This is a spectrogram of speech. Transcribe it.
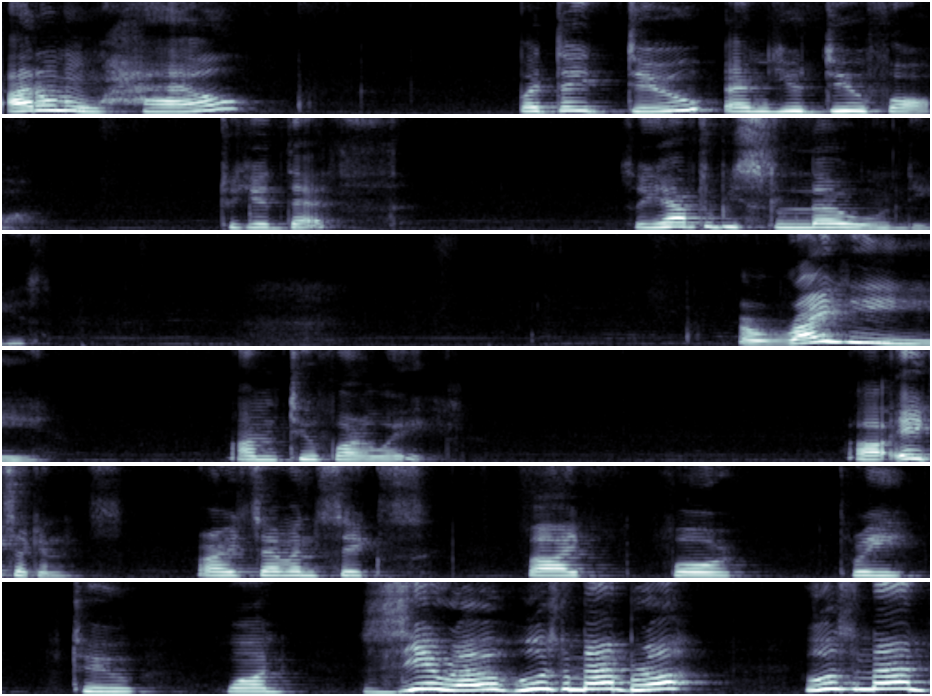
I don't know how. But they do, and you do fall to your death. So you have to be slow on these. Alrighty. I'm too far away. Uh, eight seconds. Alright, seven, six, five, four, three, two, one, zero. Who's the man, bruh? Who's the man?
